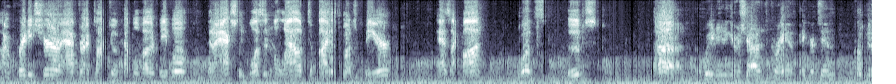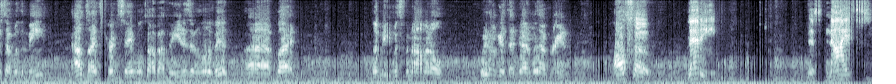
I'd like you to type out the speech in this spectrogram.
I'm pretty sure after I talked to a couple of other people that I actually wasn't allowed to buy as much beer as I bought. Whoops. Oops. Uh, we need to give a shout out to Grant Pinkerton, hooked us up with the meat. Outside script say we'll talk about fajitas in a little bit, uh, but the meat was phenomenal. We don't get that done without Grant. Also, Betty, this nice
